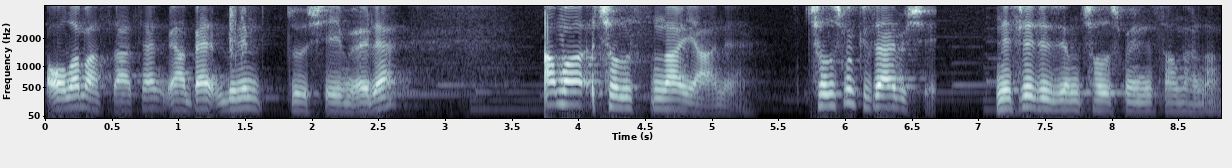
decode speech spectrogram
olamaz zaten. Yani ben benim şeyim öyle. Ama çalışsınlar yani. Çalışmak güzel bir şey. Nefret ediyorum çalışmayan insanlardan.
